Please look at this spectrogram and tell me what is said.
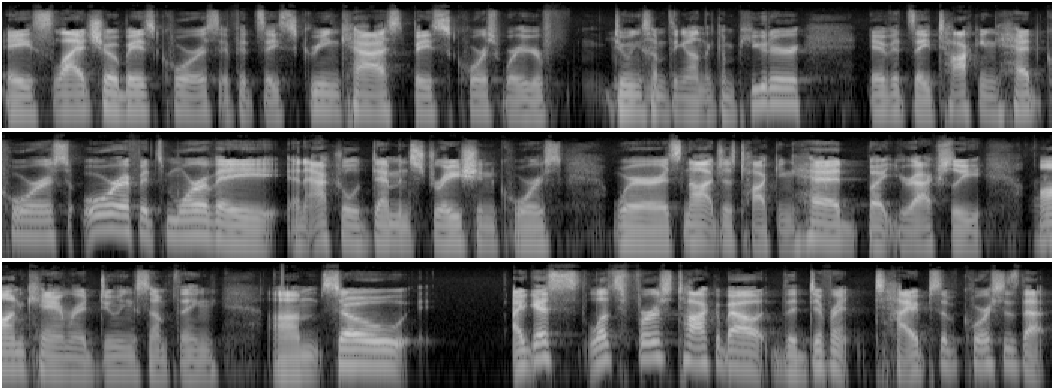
a slideshow based course, if it's a screencast based course where you're doing mm-hmm. something on the computer, if it's a talking head course, or if it's more of a an actual demonstration course where it's not just talking head, but you're actually on camera doing something. Um, so, I guess let's first talk about the different types of courses that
